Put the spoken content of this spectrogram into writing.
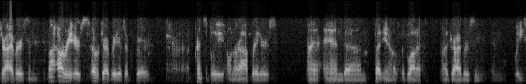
drivers and my, our readers, overdrive readers, are, are uh, principally owner operators, uh, and um, but you know, there's a lot of, of drivers and, and leased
